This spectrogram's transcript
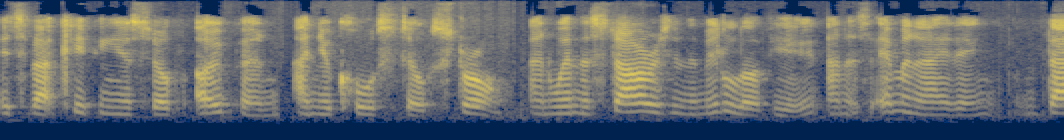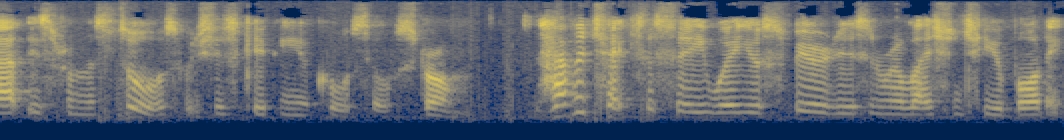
It's about keeping yourself open and your core still strong. And when the star is in the middle of you and it's emanating, that is from the source, which is keeping your core self strong. Have a check to see where your spirit is in relation to your body.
